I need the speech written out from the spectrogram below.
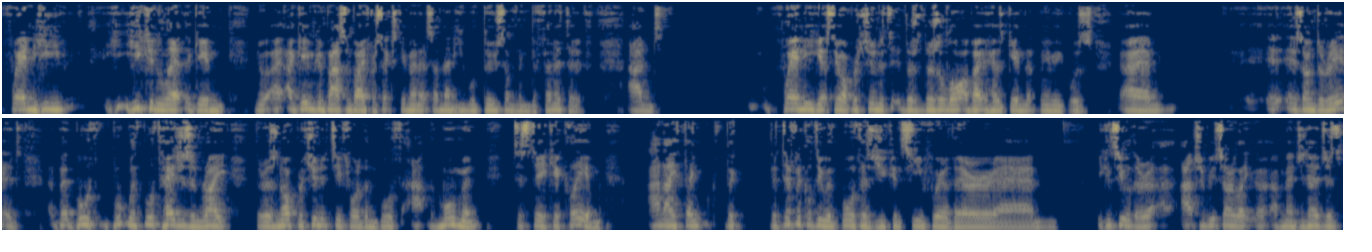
when he, he, can let the game, you know, a, a, game can pass him by for 60 minutes and then he will do something definitive. And when he gets the opportunity, there's, there's a lot about his game that maybe goes, um, is underrated. But both, with both Hedges and Wright, there is an opportunity for them both at the moment to stake a claim. And I think the, the difficulty with both is you can see where their, um, you can see what their attributes are. Like I've mentioned Hedges,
